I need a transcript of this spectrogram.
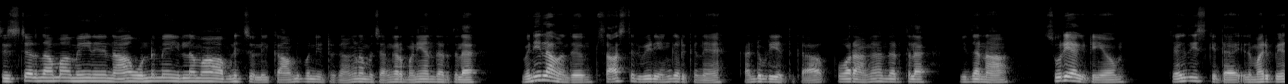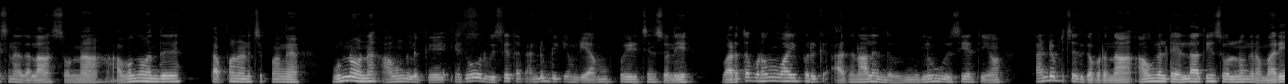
சிஸ்டர் தாம்மா மெயின் நான் ஒன்றுமே இல்லைம்மா அப்படின்னு சொல்லி காமெடி பண்ணிகிட்ருக்காங்க இருக்காங்க நம்ம சங்கரமணி அந்த இடத்துல. வெண்ணிலா வந்து சாஸ்திரி வீடு எங்கே இருக்குன்னு கண்டுபிடிக்கிறதுக்காக போகிறாங்க அந்த இடத்துல. இதை நான் சூர்யா கிட்டேயும் ஜெகதீஷ் இது மாதிரி பேசினதெல்லாம் சொன்னால் அவங்க வந்து தப்பாக நினச்சிப்பாங்க. இன்னொன்று அவங்களுக்கு ஏதோ ஒரு விஷயத்தை கண்டுபிடிக்க முடியாமல் போயிடுச்சுன்னு சொல்லி வருத்தப்படவும் வாய்ப்பு இருக்குது அதனால் இந்த மிகவும் விஷயத்தையும் கண்டுபிடிச்சதுக்கப்புறம் தான் அவங்கள்ட்ட எல்லாத்தையும் சொல்லணுங்கிற மாதிரி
